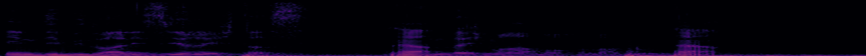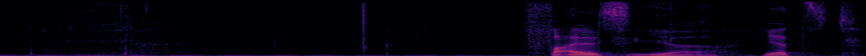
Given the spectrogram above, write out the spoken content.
individualisiere ich das? Ja. In welchem Rahmen auch immer. Ja. Falls ihr jetzt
